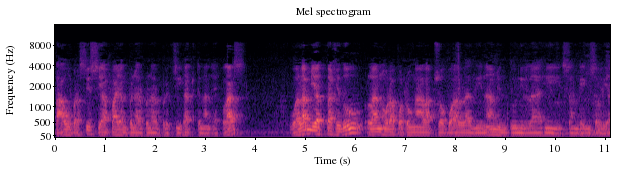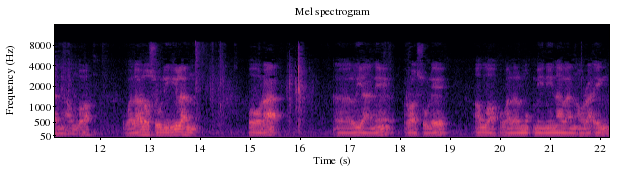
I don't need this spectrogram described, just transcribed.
tahu persis siapa yang benar-benar berjihad dengan ikhlas. Walam yattakhidhu lan ora padha ngalap sapa alladzina min dunillahi sangking seliyane Allah. Wala rasulihi lan ora e, liyane rasule Allah walal mukminina lan ora ing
